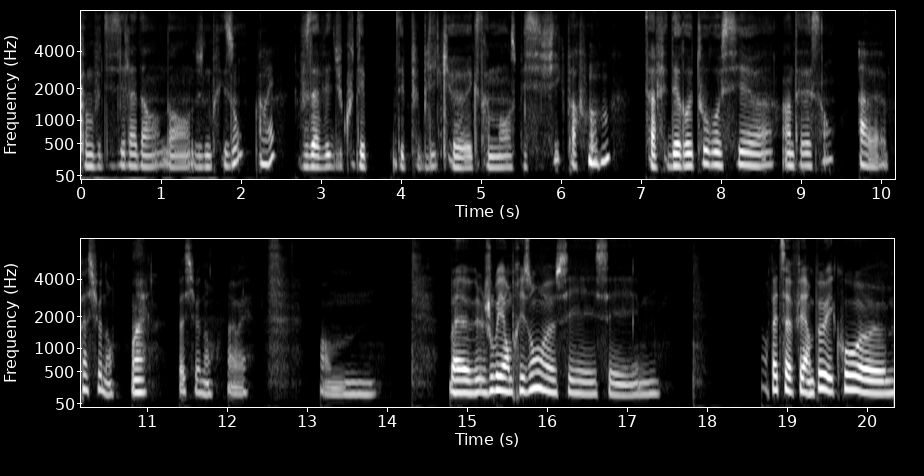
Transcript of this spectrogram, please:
comme vous disiez là, dans, dans une prison. Ouais. Vous avez du coup des, des publics euh, extrêmement spécifiques parfois. Mhm. Ça fait des retours aussi euh, intéressants. Ah, euh, passionnant. Ouais. Passionnant. Ah ouais. Hum, bah, jouer en prison, c'est, c'est. En fait, ça fait un peu écho. euh,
